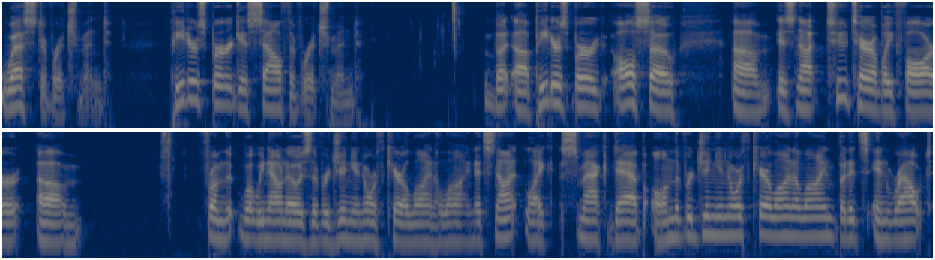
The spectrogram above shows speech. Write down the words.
west of Richmond? Petersburg is south of Richmond, but uh, Petersburg also um, is not too terribly far um, from the, what we now know as the Virginia North Carolina line. It's not like smack dab on the Virginia North Carolina line, but it's en route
